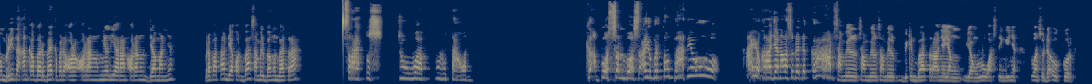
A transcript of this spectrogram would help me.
Memberitakan kabar baik kepada orang-orang miliaran orang zamannya. Berapa tahun dia khotbah sambil bangun bahtera? 120 tahun. Gak bosan bos, ayo bertobat yuk. Ayo kerajaan Allah sudah dekat sambil sambil sambil bikin baterainya yang yang luas tingginya Tuhan sudah ukur.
